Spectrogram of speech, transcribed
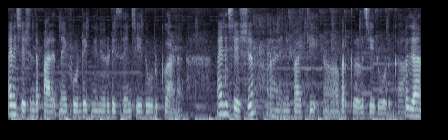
അതിനുശേഷം എന്താ പാലറ്റ് നൈഫ് കൊണ്ട് ഇങ്ങനെ ഒരു ഡിസൈൻ ചെയ്ത് കൊടുക്കുകയാണ്. അതിനുശേഷം ഇനി ബാക്കി വർക്കുകൾ ചെയ്തു കൊടുക്കുക അപ്പോൾ ഞാൻ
